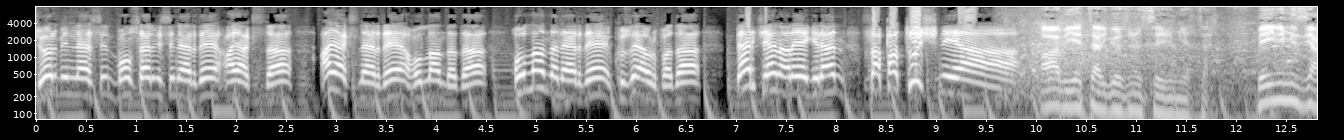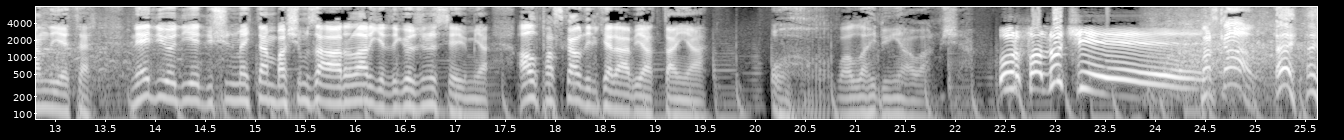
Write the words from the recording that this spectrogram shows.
Jermin Lens'in bonservisi nerede? Ajax'ta. Ajax nerede? Hollanda'da. Hollanda nerede? Kuzey Avrupa'da. Derken araya giren Zapatuşnia. Abi yeter gözünü seveyim yeter. Beynimiz yandı yeter. Ne diyor diye düşünmekten başımıza ağrılar girdi gözünü seveyim ya. Al Pascal Dilker abi yattan ya. Oh vallahi dünya varmış ya. Urfa Lucci. Pascal! Hey hey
